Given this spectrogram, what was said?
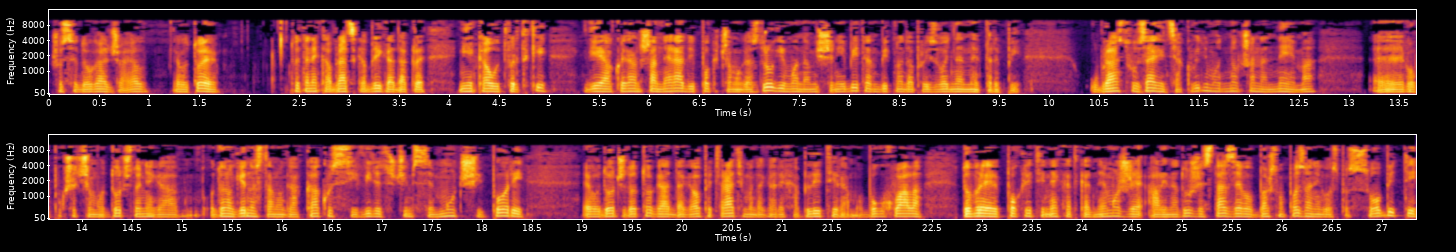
što se događa, jel? Evo to je To je ta neka bratska briga, dakle, nije kao u tvrtki, gdje ako jedan član ne radi, pokričamo ga s drugim, on nam više nije bitan, bitno da proizvodnja ne trpi. U bratstvu zajednice, ako vidimo jednog člana nema, evo, pokušat ćemo doći do njega, od onog jednostavnog kako si, vidjeti s čim se muči, bori, evo doći do toga da ga opet vratimo, da ga rehabilitiramo. Bogu hvala, dobro je pokriti nekad kad ne može, ali na duže staze, evo baš smo pozvani ga osposobiti,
